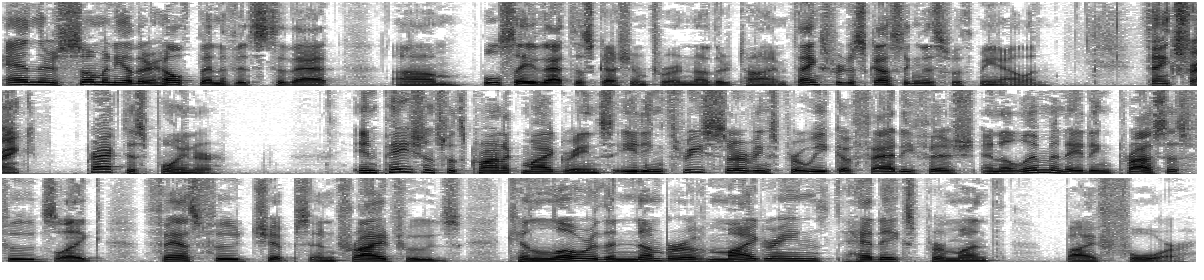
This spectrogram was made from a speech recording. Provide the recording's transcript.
and there's so many other health benefits to that. Um, we'll save that discussion for another time. Thanks for discussing this with me, Alan. Thanks, Frank. Practice pointer. In patients with chronic migraines, eating three servings per week of fatty fish and eliminating processed foods like fast food, chips, and fried foods can lower the number of migraine headaches per month by four.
